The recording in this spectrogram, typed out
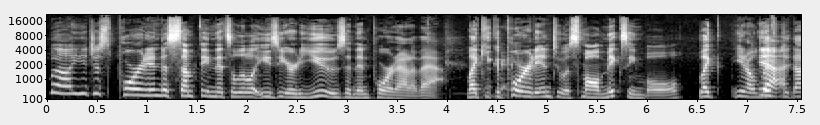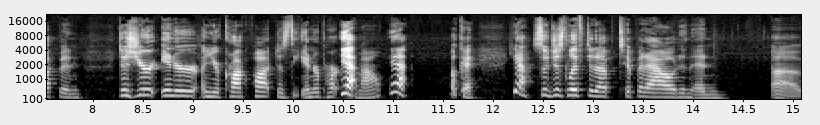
Well, you just pour it into something that's a little easier to use and then pour it out of that. Like you could pour it into a small mixing bowl. Like, you know, lift Yeah. it up and does your inner and your crock pot, does the inner part Yeah. come out? Yeah. Okay. Yeah. So just lift it up, tip it out, and then uh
